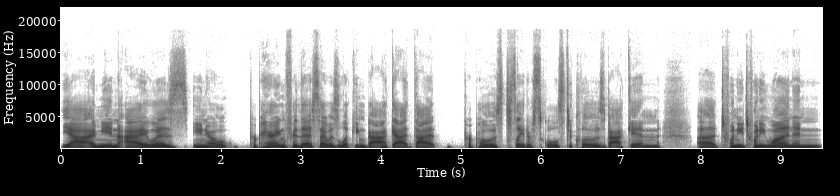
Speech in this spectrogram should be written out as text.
Yeah, I mean, I was, you know, preparing for this. I was looking back at that proposed slate of schools to close back in uh, 2021, and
